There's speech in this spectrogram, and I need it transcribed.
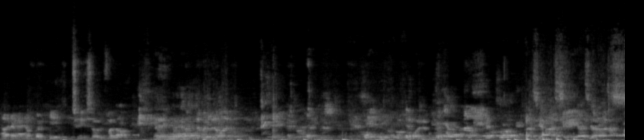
Ahora ganó un partido. Sí, eso fue la. Dame la mano. Bueno. Gracias, gracias.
